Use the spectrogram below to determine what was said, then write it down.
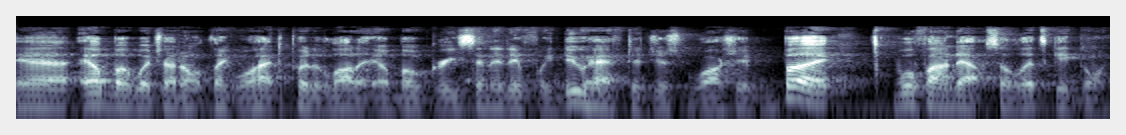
uh, elbow, which I don't think we'll have to put a lot of elbow grease in it if we do have to just wash it, but we'll find out. So let's get going.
